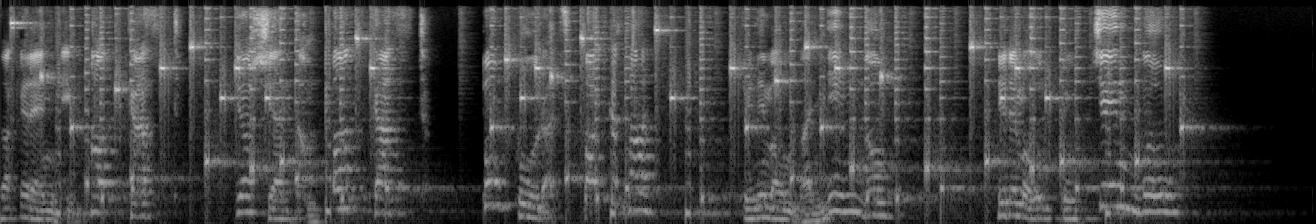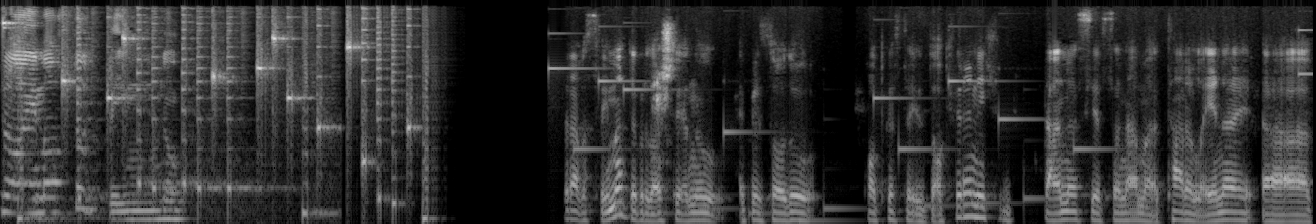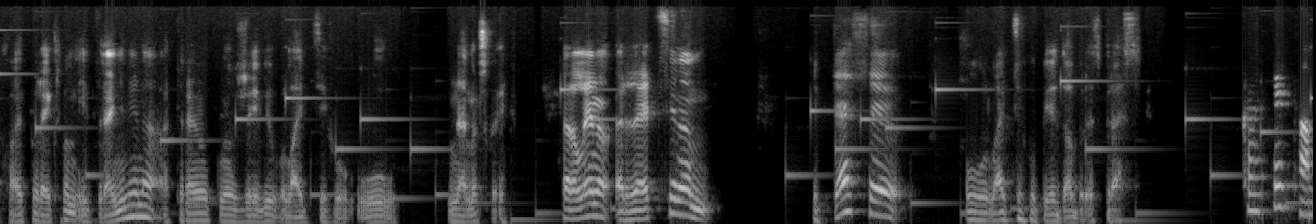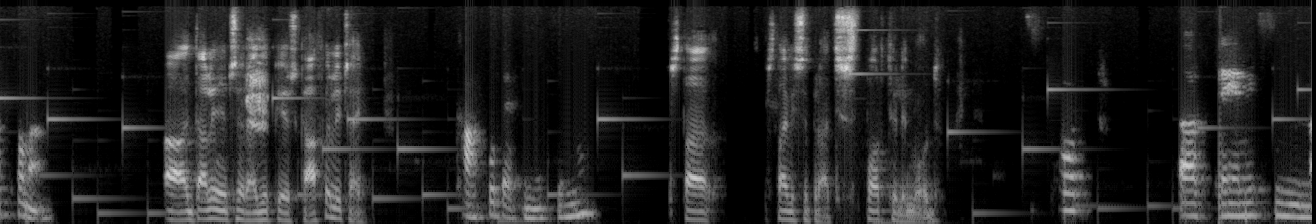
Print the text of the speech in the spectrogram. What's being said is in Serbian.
Zakrendi podcast, još jedan podcast, pun kurac podcast, činimo manjinu, idemo u kućinu, trojimo sudbinu. Zdravo svima, dobrodošli u jednu epizodu podcasta iz Okviranih. Danas je sa nama Tara Lena, a, koja je poreklom iz Zrenjanina, a trenutno živi u Leipzigu u Nemačkoj. Tara Lena, reci nam gde se u Leipzigu pije dobar espresso? Kafe kantona. A da li inače radije piješ kafu ili čaj? Kafu definitivno. Šta, šta više pratiš, sport ili modu? Sport. A, tenis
